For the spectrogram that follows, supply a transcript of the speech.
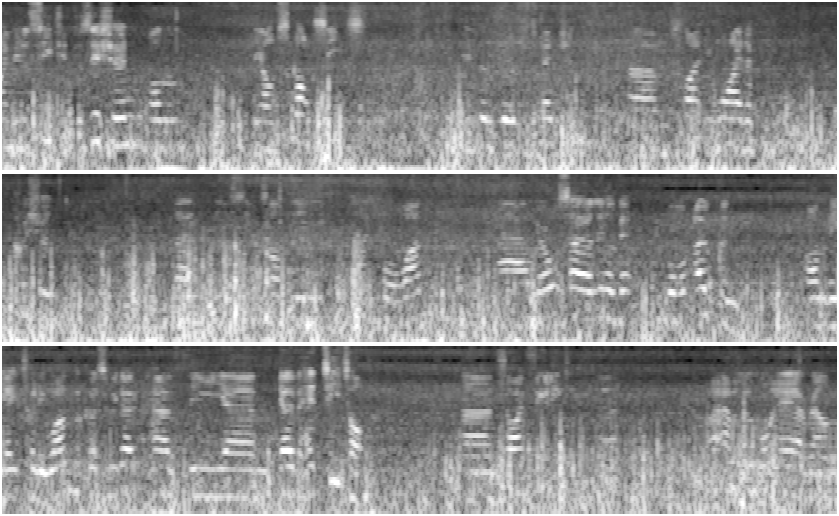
I'm in a seated position on the old Scott seats with a little bit of suspension, um, slightly wider cushion 21 because we don't have the, um, the overhead T-top. Um, so I'm feeling uh, I have a little more air around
